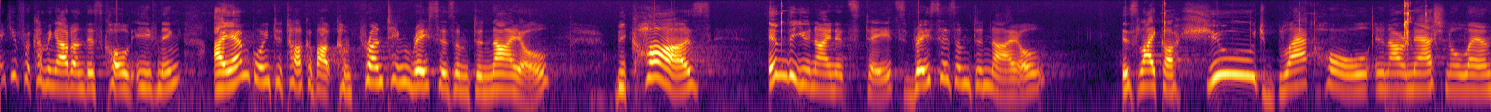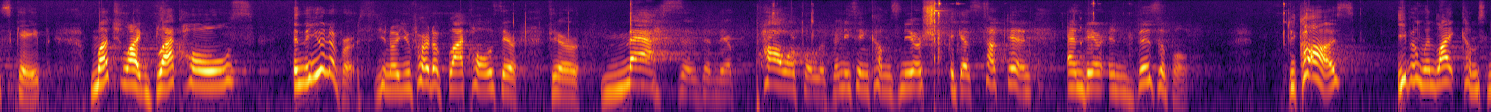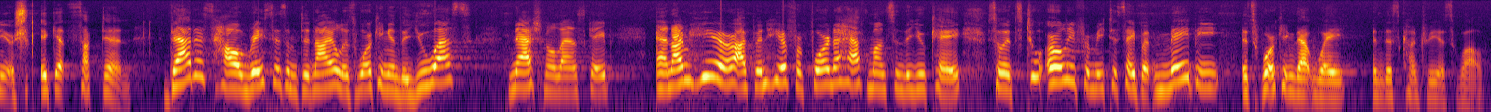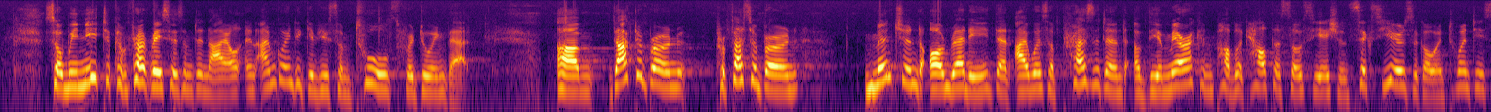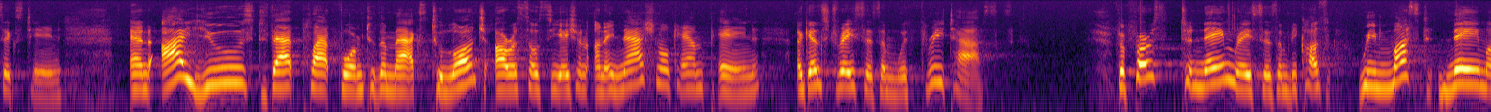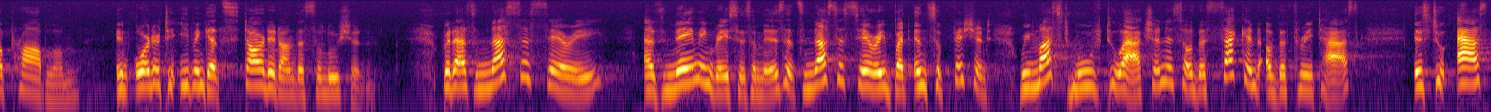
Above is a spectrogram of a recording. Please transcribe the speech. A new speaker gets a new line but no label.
Thank you for coming out on this cold evening. I am going to talk about confronting racism denial because in the United States, racism denial is like a huge black hole in our national landscape, much like black holes in the universe. You know, you've heard of black holes, they're, they're massive and they're powerful. If anything comes near, it gets sucked in, and they're invisible. Because even when light comes near, it gets sucked in. That is how racism denial is working in the US national landscape. And I'm here, I've been here for four and a half months in the UK, so it's too early for me to say, but maybe it's working that way in this country as well. So we need to confront racism denial, and I'm going to give you some tools for doing that. Um, Dr. Byrne, Professor Byrne, mentioned already that I was a president of the American Public Health Association six years ago in 2016, and I used that platform to the max to launch our association on a national campaign against racism with three tasks. The first, to name racism because we must name a problem in order to even get started on the solution. But as necessary as naming racism is, it's necessary but insufficient. We must move to action. And so the second of the three tasks is to ask,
